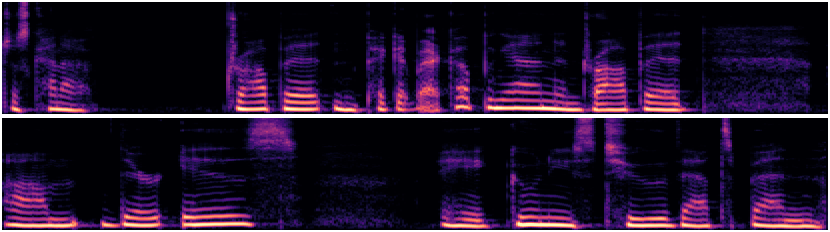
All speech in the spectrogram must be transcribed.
just kind of drop it and pick it back up again and drop it. Um, there is a Goonies 2 that's been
